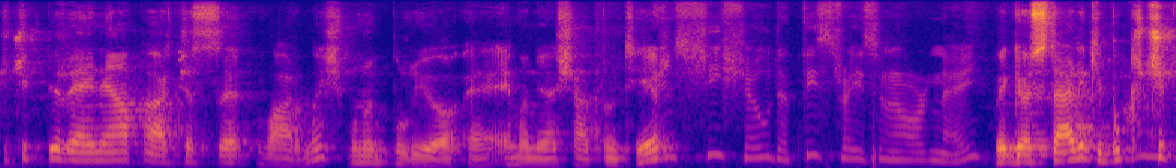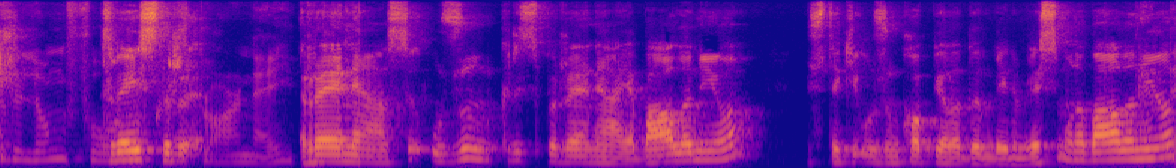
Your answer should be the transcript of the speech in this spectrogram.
küçük bir RNA parçası varmış. Bunu buluyor e, Emmanuel Charpentier. Ve gösterdi ki bu küçük tracer RNA'sı uzun CRISPR RNA'ya bağlanıyor. Üstteki uzun kopyaladığım benim resim ona bağlanıyor.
